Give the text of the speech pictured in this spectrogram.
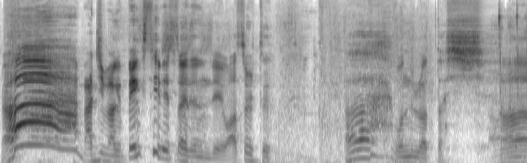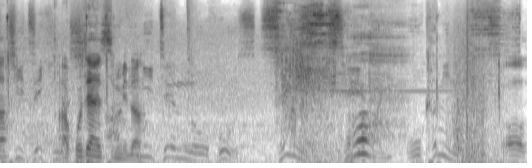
아 마지막에 백스텝 했어야 되는데 와설트 아 못 눌렀다 씨아 아, 고생했습니다. 어. 어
